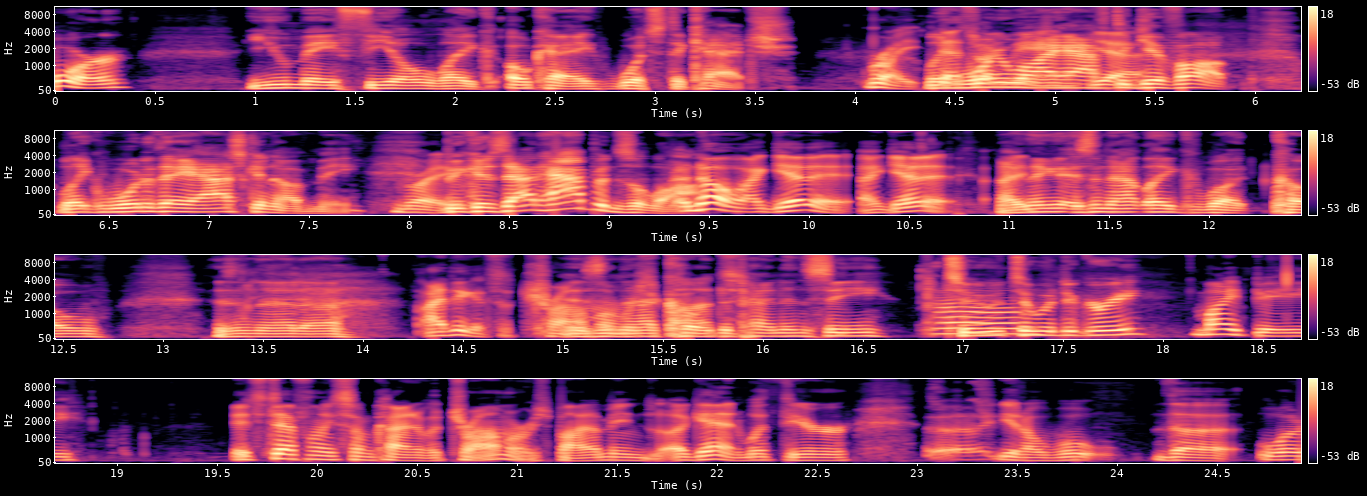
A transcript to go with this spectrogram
or you may feel like okay what's the catch right? like that's what do i mean, have to give up like what are they asking of me Right. because that happens a lot No, I get it. I get it. i think isn't that like what co isn't that uh I think it's a trauma. isn't that response. codependency to Um, to a degree Might be. It's definitely some kind of a trauma response. I mean, again, with your, uh, you know, the what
